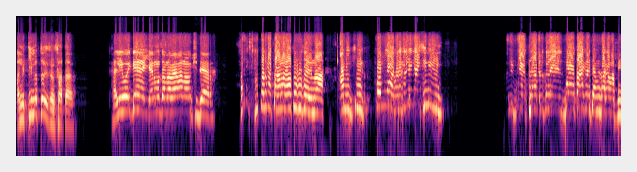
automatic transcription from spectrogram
আপনি কি মাপতে দিয়েছেন সাতা খালি ওই দে এর মধ্যে আমরা বেমান অংশ দেয়ার আরে। সাঁতার কাটা আমার অত বুঝে না। আমি কি কম লাভের করে গাইছি নি আমি বহুত লাভের করে বহুত আগে হইতে আমি জায়গা মাপি।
